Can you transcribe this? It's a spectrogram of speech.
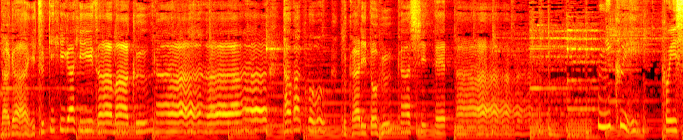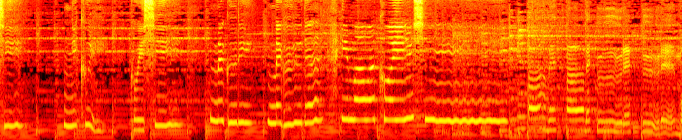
長い月日が膝枕。タバコふかりとふかしてた。憎い恋しい。憎い恋しい巡り巡って今は恋しい。雨雨降れ降れも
